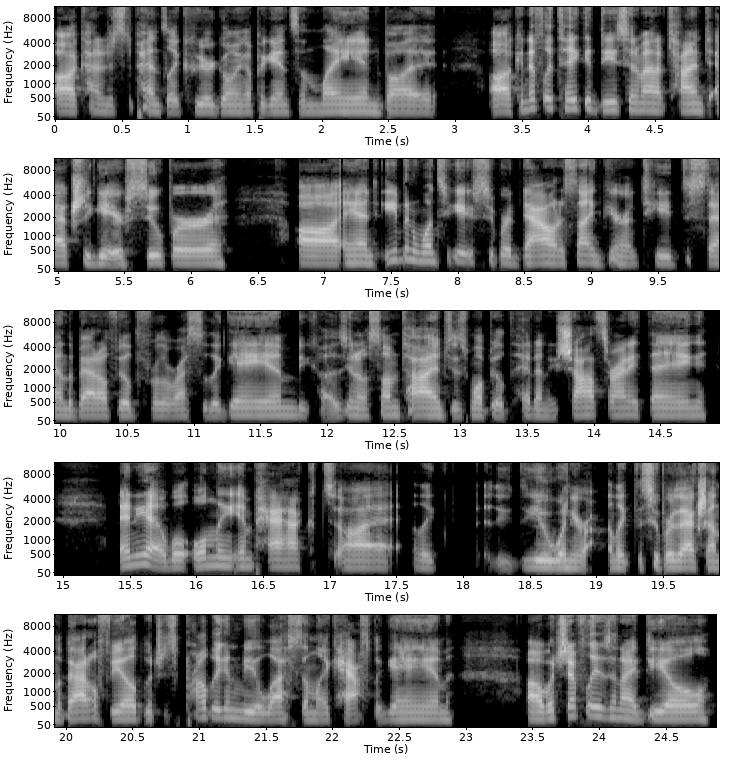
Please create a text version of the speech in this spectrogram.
Uh, kind of just depends like who you're going up against in lane, but uh, can definitely take a decent amount of time to actually get your super. Uh, and even once you get your super down, it's not guaranteed to stay on the battlefield for the rest of the game because, you know, sometimes you just won't be able to hit any shots or anything. And yeah, it will only impact uh, like you when you're like the super is actually on the battlefield, which is probably going to be less than like half the game, uh, which definitely isn't ideal.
